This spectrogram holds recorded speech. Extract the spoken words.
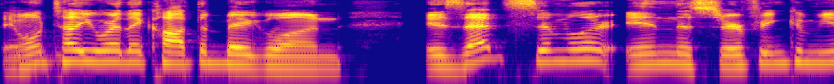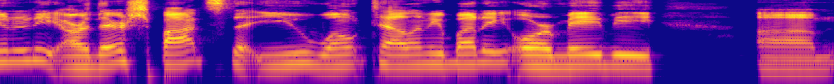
They won't tell you where they caught the big one. Is that similar in the surfing community? Are there spots that you won't tell anybody, or maybe? Um,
